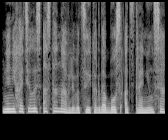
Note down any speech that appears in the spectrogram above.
Мне не хотелось останавливаться, и когда босс отстранился,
